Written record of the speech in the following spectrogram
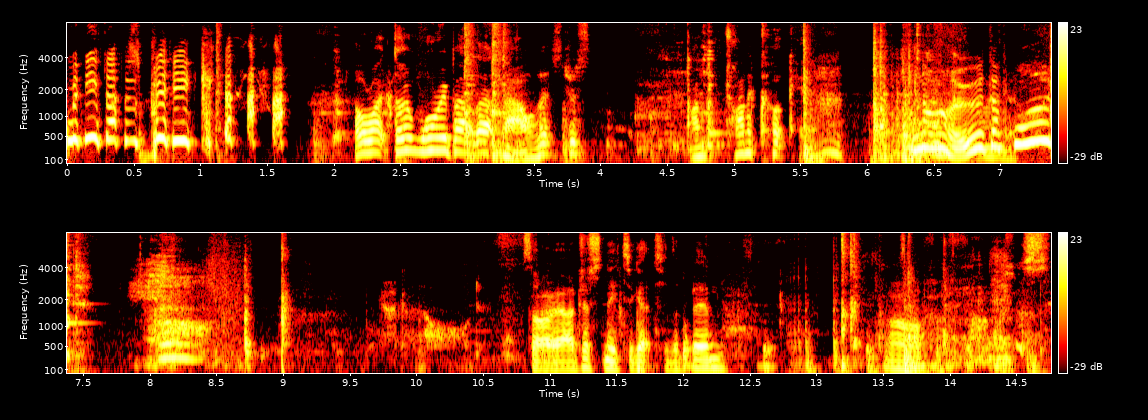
me that's big. All right, don't worry about that now. Let's just. I'm trying to cook it. no, the wood. Sorry, I just need to get to the bin. Oh, for fuck's.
